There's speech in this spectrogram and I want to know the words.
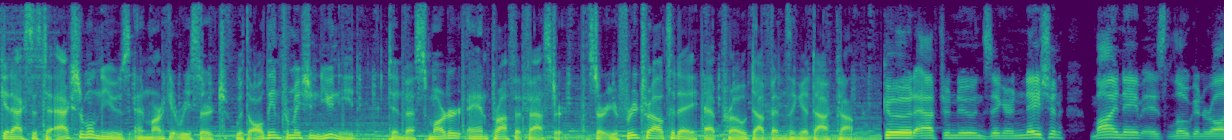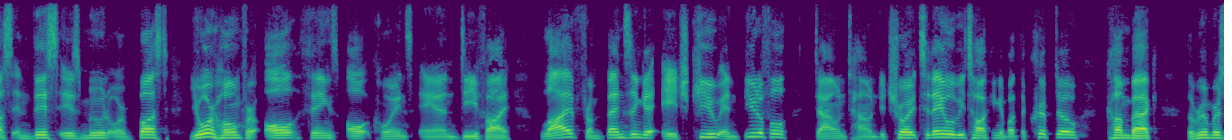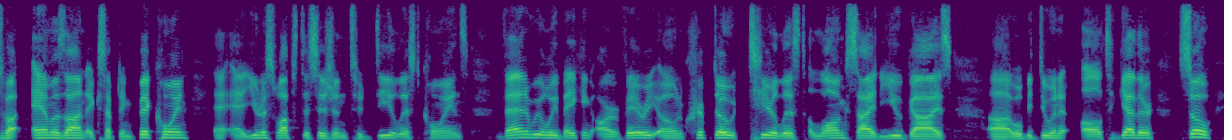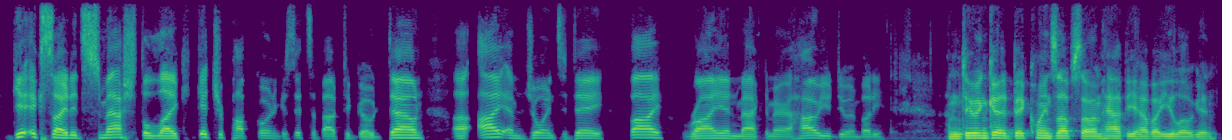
Get access to actionable news and market research with all the information you need to invest smarter and profit faster. Start your free trial today at pro.benzinga.com. Good afternoon, Zinger Nation. My name is Logan Ross, and this is Moon or Bust, your home for all things altcoins and DeFi. Live from Benzinga HQ in beautiful downtown Detroit. Today, we'll be talking about the crypto comeback the rumors about Amazon accepting Bitcoin and, Uniswap's decision to delist coins. Then we will be making our very own crypto tier list alongside you guys. Uh, we'll be doing it all together. So get excited, smash the like, get your popcorn because it's about to go down. Uh, I am joined today by Ryan McNamara. How are you doing, buddy? I'm doing good. Bitcoin's up, so I'm happy. How about you, Logan?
